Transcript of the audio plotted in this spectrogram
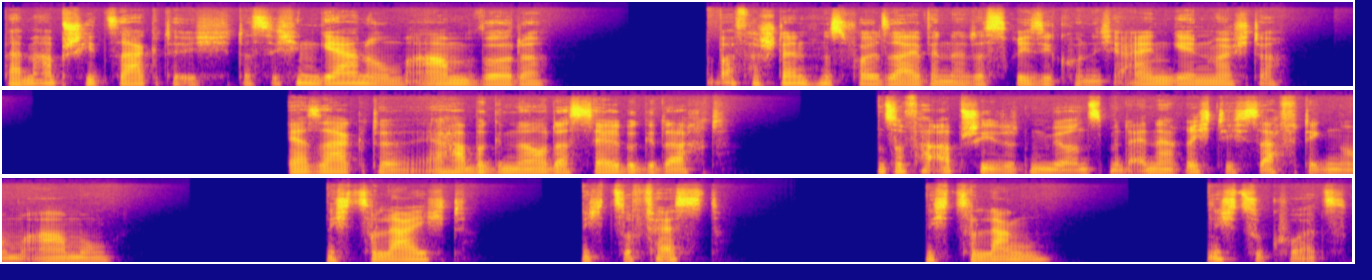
Beim Abschied sagte ich, dass ich ihn gerne umarmen würde, aber verständnisvoll sei, wenn er das Risiko nicht eingehen möchte. Er sagte, er habe genau dasselbe gedacht, und so verabschiedeten wir uns mit einer richtig saftigen Umarmung. Nicht zu leicht, nicht zu fest, nicht zu lang, nicht zu kurz.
